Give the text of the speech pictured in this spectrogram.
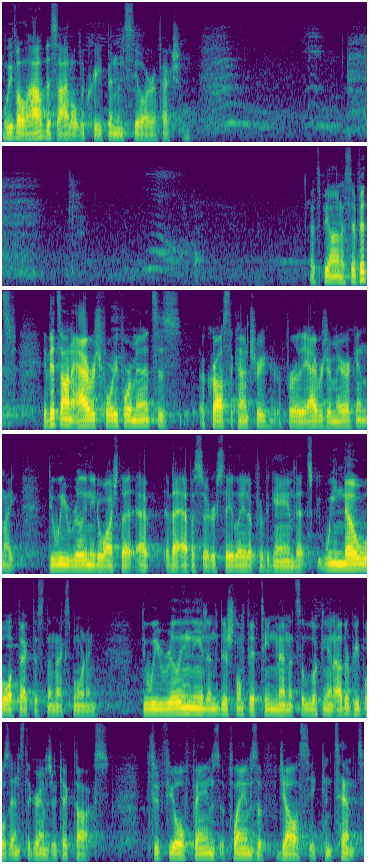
We've allowed this idol to creep in and steal our affection. Let's be honest. If it's, if it's on average 44 minutes is across the country, or for the average American, like do we really need to watch that, that episode or stay late up for the game that we know will affect us the next morning? Do we really need an additional 15 minutes of looking at other people's Instagrams or TikToks to fuel flames, flames of jealousy, contempt,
